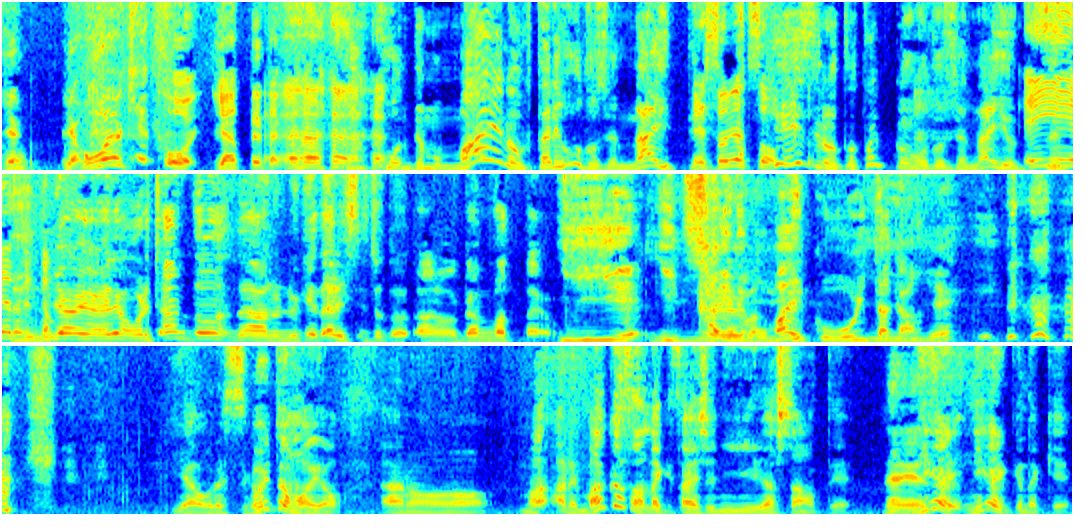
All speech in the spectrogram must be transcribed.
やいやお前結構やってたからいや、こでも前の二人ほどじゃないって。え、そりゃそう。慶次郎と拓くんほどじゃないよ。永遠やってた絶対いやいやでも俺ちゃんとあの抜けたりしてちょっとあの頑張ったよにいいえ、一回でもマイクを置いたかい。いえいや、俺すごいと思うよ。あのー、ま、あれ、マカさんだっけ最初に握り出したのって。何がにがり、にがりくんだっけ？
